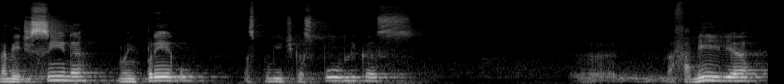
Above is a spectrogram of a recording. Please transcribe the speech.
Na medicina, no emprego, nas políticas públicas, eh, na família,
